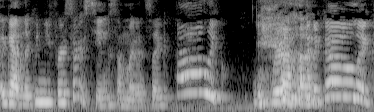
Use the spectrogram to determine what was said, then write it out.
again, like when you first start seeing someone, it's like oh like where's this gonna go? Like,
